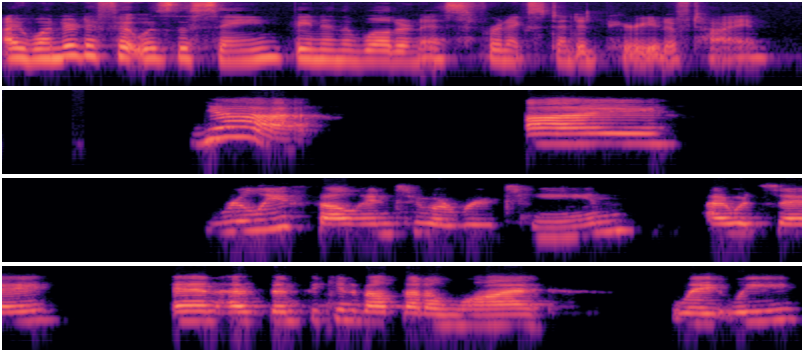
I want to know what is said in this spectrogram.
I wondered if it was the same being in the wilderness for an extended period of time. Yeah. I really fell into a routine, I would say. And I've been thinking about that a lot lately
